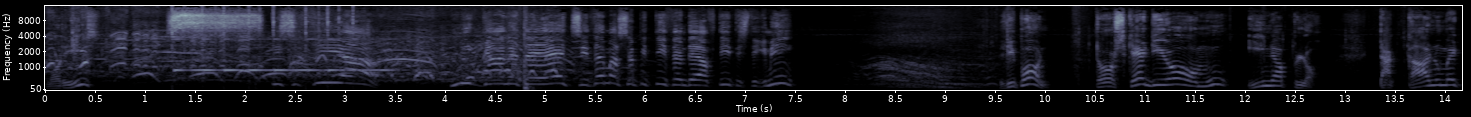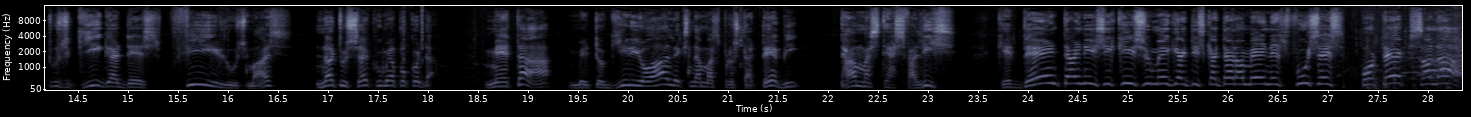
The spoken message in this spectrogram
Μωρίς. Ησυχία! Μην κάνετε έτσι! Δεν μας επιτίθενται αυτή τη στιγμή! Λοιπόν, το σχέδιό μου είναι απλό. Τα κάνουμε τους γίγαντες φίλους μας να τους έχουμε από κοντά. Μετά, με τον κύριο Άλεξ να μας προστατεύει, θα είμαστε ασφαλείς. Και δεν θα ανησυχήσουμε για τις καταραμένες φούσες ποτέ ξανά.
